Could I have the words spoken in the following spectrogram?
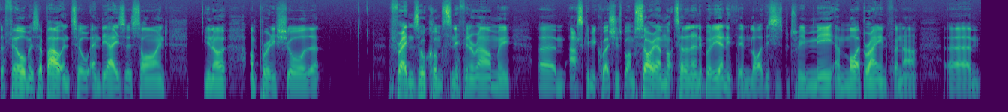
the film is about until NDAs are signed you know, I'm pretty sure that friends will come sniffing around me, um, asking me questions. But I'm sorry, I'm not telling anybody anything. Like this is between me and my brain for now, um,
